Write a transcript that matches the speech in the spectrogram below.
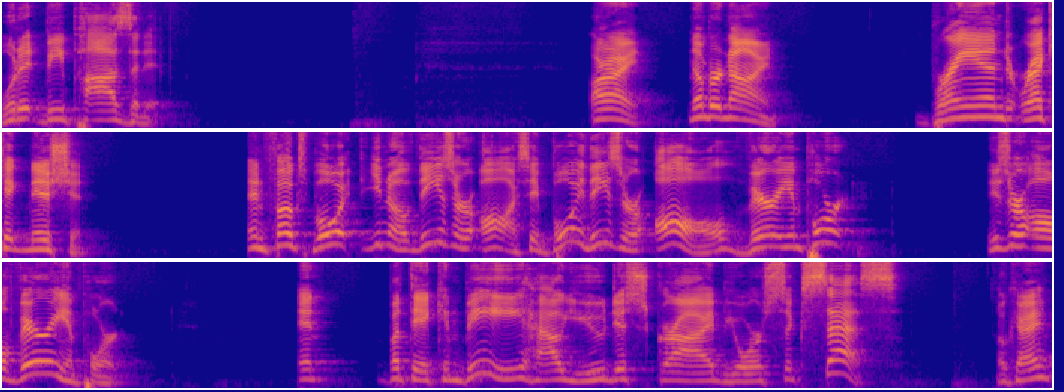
would it be positive? All right, number 9. Brand recognition. And folks, boy, you know, these are all I say, boy, these are all very important. These are all very important. But they can be how you describe your success. Okay?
